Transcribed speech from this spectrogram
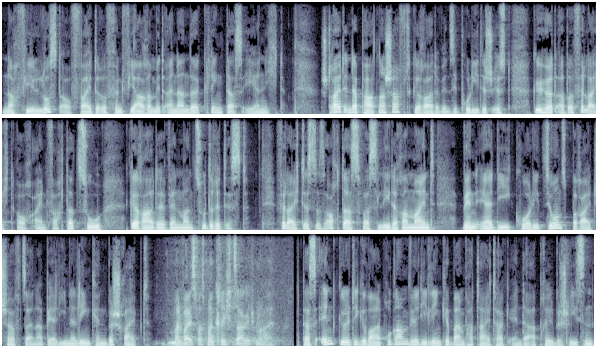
Nach viel Lust auf weitere fünf Jahre miteinander klingt das eher nicht. Streit in der Partnerschaft gerade wenn sie politisch ist, gehört aber vielleicht auch einfach dazu, gerade wenn man zu dritt ist. Vielleicht ist es auch das, was Lederer meint, wenn er die Koalitionsbereitschaft seiner Berliner Linken beschreibt. Man weiß, was man kriegt, sage ich mal. Das endgültige Wahlprogramm will die Linke beim Parteitag Ende April beschließen.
